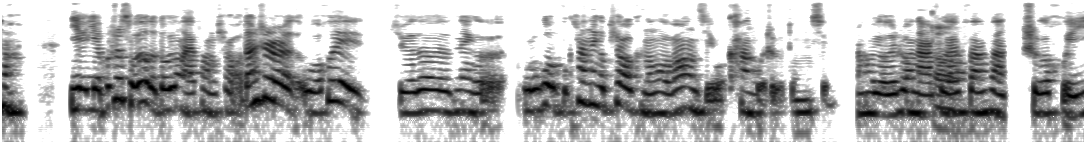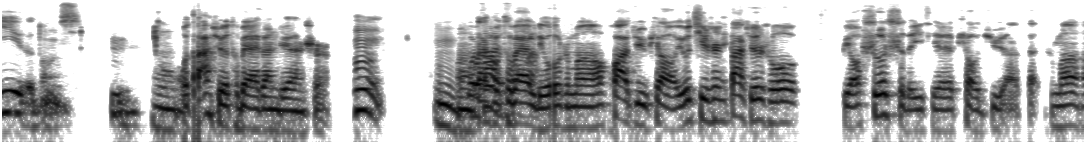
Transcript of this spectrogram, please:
也也不是所有的都用来放票，但是我会觉得那个如果不看那个票，可能我忘记我看过这个东西，然后有的时候拿出来哦翻翻，是个回忆的东西。嗯，嗯，我大学特别爱干这件事儿。嗯，嗯，嗯，我大学特别爱留什么话剧票，尤其是大学的时候比较奢侈的一些票据啊，什么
